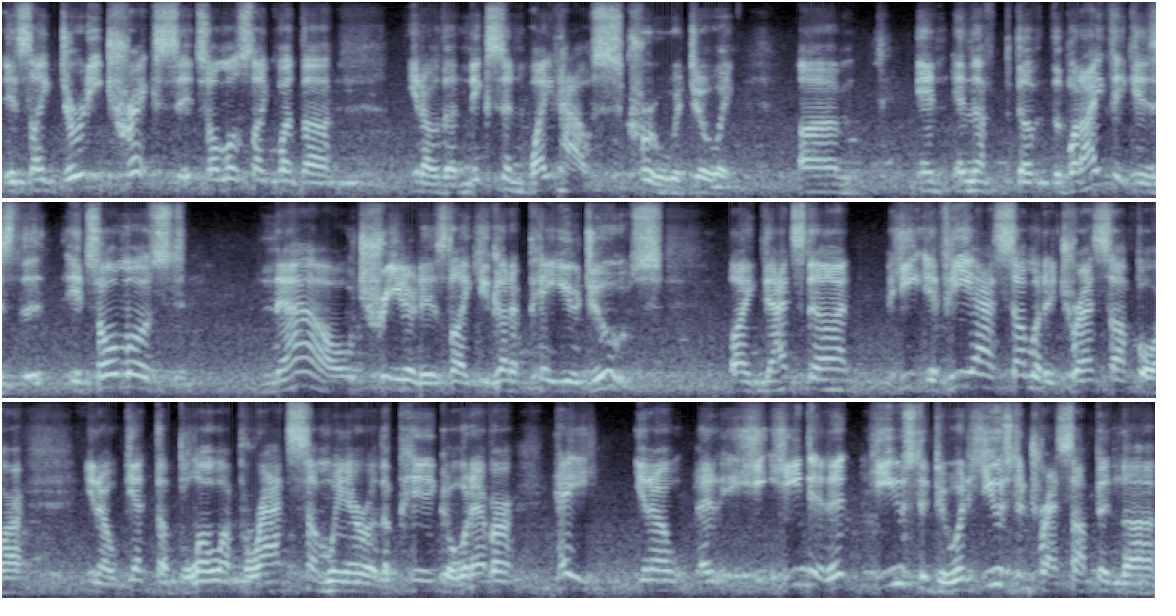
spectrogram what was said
It's like dirty tricks. It's almost like what the you know, the Nixon White House crew were doing. Um, and and the, the, the, what I think is that it's almost now treated as like you got to pay your dues. Like that's not he. If he asked someone to dress up or, you know, get the blow up rat somewhere or the pig or whatever, hey, you know, he, he did it. He used to do it. He used to dress up in the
